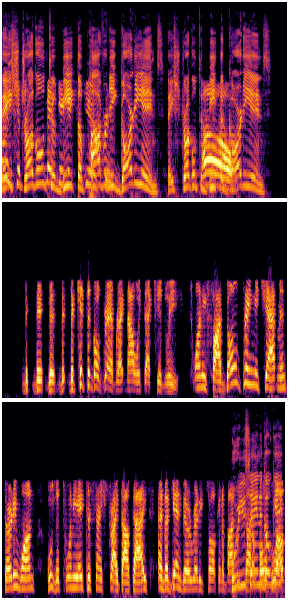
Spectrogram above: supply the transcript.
they struggled to beat the poverty guardians. They struggled to beat the Oh. guardians. the, the, the, the, the kid to go grab right now is that kid Lee. 25. Don't bring me Chapman, 31, who's a 28% strikeout guy. And again, they're already talking about Who are you saying to go glove. get?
